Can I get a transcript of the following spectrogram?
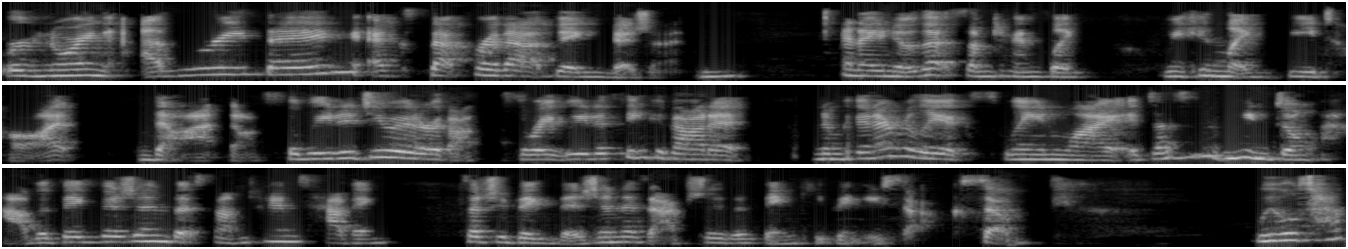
we're ignoring everything except for that big vision. And I know that sometimes like we can like be taught that that's the way to do it or that's the right way to think about it. And I'm going to really explain why it doesn't mean don't have a big vision, but sometimes having such a big vision is actually the thing keeping you stuck. So we will talk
